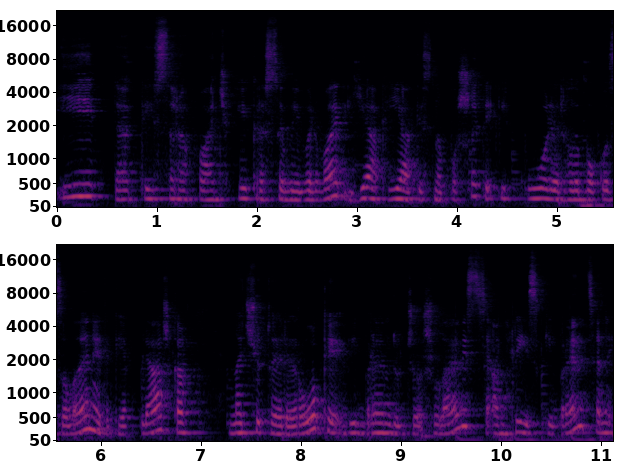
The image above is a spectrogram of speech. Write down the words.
І такий сарафанчик, і красивий вельвет, як якісно пошити, і колір глибоко зелений, такий як пляшка. На 4 роки від бренду Josh Levis. Це англійський бренд, це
